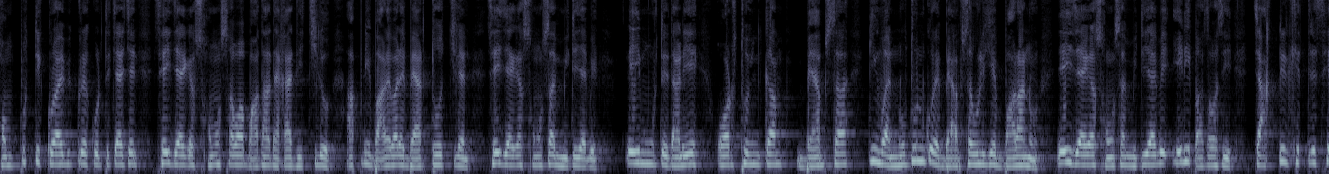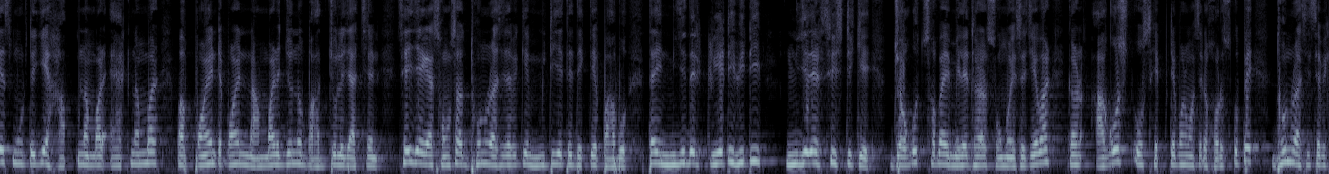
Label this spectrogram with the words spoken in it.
সম্পত্তি ক্রয় বিক্রয় করতে চাইছেন, সেই জায়গায় সমস্যা বা বাধা দেখা দিচ্ছিল। আপনি বারে বারে ব্যর্থ হচ্ছিলেন, সেই জায়গায় সমস্যা মিটে যাবে। এই মুহূর্তে দাঁড়িয়ে অর্থ ইনকাম ব্যবসা কিংবা নতুন করে ব্যবসাগুলিকে বাড়ানো, এই জায়গায় সমস্যা মিটে যাবে। এরই পাশাপাশি চাকরির ক্ষেত্রে শেষ মুহূর্তে গিয়ে হাফ নাম্বার এক নাম্বার বা পয়েন্ট পয়েন্ট নাম্বারের জন্য বাদ চলে যাচ্ছিলেন সেই জায়গায় সমস্যার ধনু রাশি হিসাবে মিটে যেতে দেখতে পাবো। তাই নিজেদের ক্রিয়েটিভিটি নিজেদের সৃষ্টিকে জগৎ সবাই মেলে ধরার সময় এসেছে এবার, কারণ আগস্ট ও সেপ্টেম্বর মাসের হরস্কোপে ধনুরাশি হিসাবে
